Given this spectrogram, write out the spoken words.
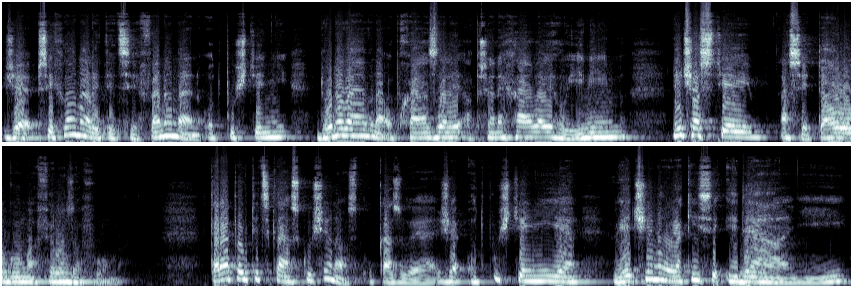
že psychoanalytici fenomén odpuštění donedávna obcházeli a přenechávali ho jiným, nejčastěji asi teologům a filozofům. Terapeutická zkušenost ukazuje, že odpuštění je většinou jakýsi ideální,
